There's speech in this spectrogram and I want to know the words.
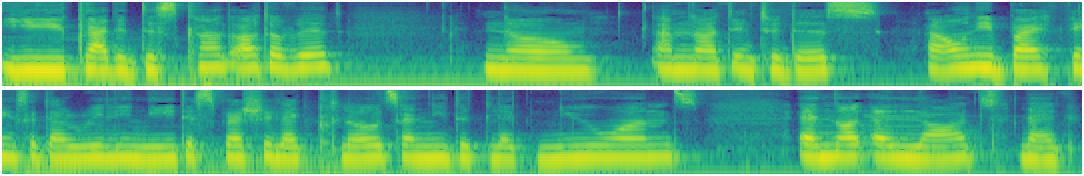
you got a discount out of it. No i'm not into this i only buy things that i really need especially like clothes. I needed like new ones and not a lot like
